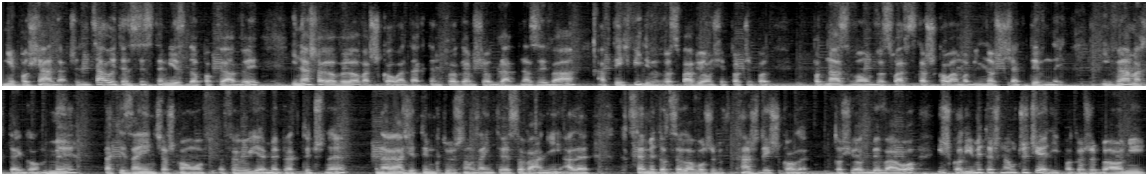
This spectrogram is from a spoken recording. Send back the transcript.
nie posiada. Czyli cały ten system jest do poprawy i nasza rowerowa szkoła, tak ten program się od lat nazywa, a w tej chwili w Wrocławiu on się toczy pod, pod nazwą Wrocławska Szkoła Mobilności Aktywnej i w ramach tego my takie zajęcia szkołą oferujemy praktyczne, na razie tym, którzy są zainteresowani, ale chcemy docelowo, żeby w każdej szkole to się odbywało i szkolimy też nauczycieli po to, żeby oni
